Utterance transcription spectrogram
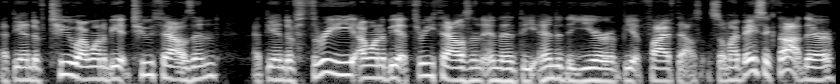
At the end of two, I want to be at 2000 At the end of three, I want to be at 3000 And then at the end of the year, be at 5000 So my basic thought there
